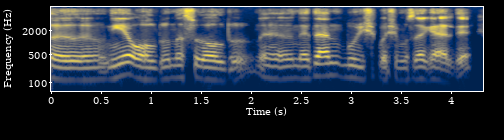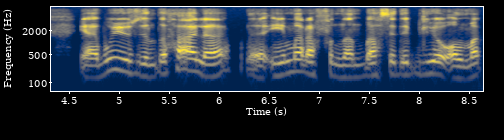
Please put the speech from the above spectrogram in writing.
e, niye oldu, nasıl oldu, e, neden bu iş başımıza geldi? Yani bu yüzyılda hala e, imar affından bahsedebiliyor olmak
